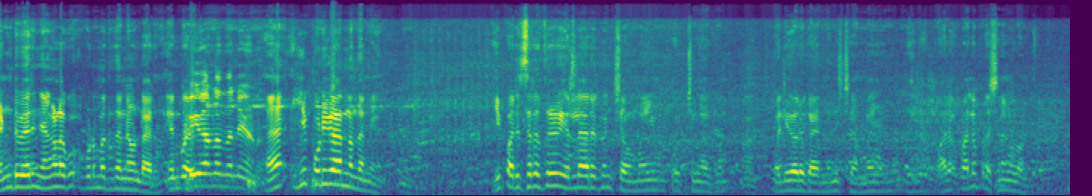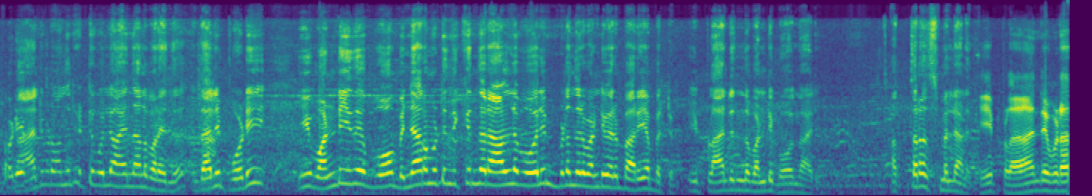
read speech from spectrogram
രണ്ടുപേരും ഞങ്ങളുടെ കുടുംബത്തിൽ തന്നെ ഉണ്ടായിരുന്നു. ഈ കുടികാരണം തന്നെയാണ്. ഈ പരിസരത്ത് എല്ലാവർക്കും ചുമയും കൊച്ചുങ്ങൾക്കും വലിയൊരു കാര്യത്തിന് ചുമയും പല പല പ്രശ്നങ്ങളുണ്ട്. പ്ലാന്റ് ഇവിടെ വന്നിട്ട് എട്ട് കൊല്ലം ആയെന്നാണ് പറയുന്നത്. എന്തായാലും പൊടി ഈ വണ്ടി ഇത് പോകും. പിഞ്ഞാറമുട്ടി നിൽക്കുന്ന ഒരാളിന് പോലും ഇവിടെ നിന്നൊരു വണ്ടി വരുമ്പോൾ അറിയാൻ പറ്റും. ഈ പ്ലാന്റിൽ നിന്ന് വണ്ടി പോകുന്ന കാര്യം. അത്ര സ്മെല്ലാണ് ഈ പ്ലാന്റ് ഇവിടെ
